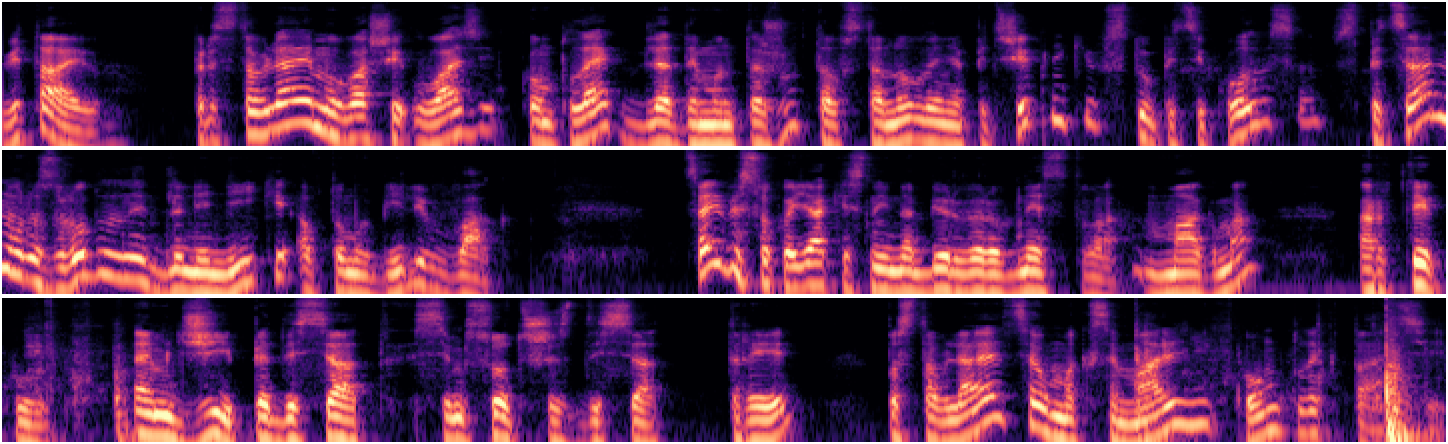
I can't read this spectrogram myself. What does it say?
Вітаю! Представляємо вашій увазі комплект для демонтажу та встановлення підшипників ступиці колеса, спеціально розроблений для лінійки автомобілів ВАГ. Цей високоякісний набір виробництва Magma, артикул MG50763, поставляється в максимальній комплектації.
